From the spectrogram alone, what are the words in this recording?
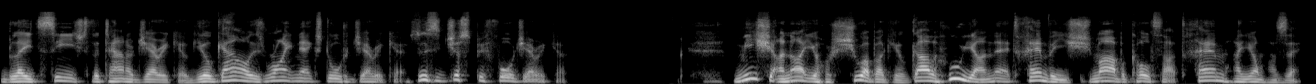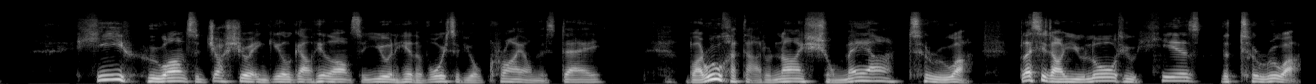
laid siege to the town of Jericho. Gilgal is right next door to Jericho. So this is just before Jericho. Misha Ana Yehoshua Bagilgal Hu Yanet Chem V'Yishma B'Kol Satchem Hayom Hazeh. He who answered Joshua in Gilgal, he'll answer you and hear the voice of your cry on this day. Baruch Adonai shomea teruah. Blessed are you, Lord, who hears the teruah.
